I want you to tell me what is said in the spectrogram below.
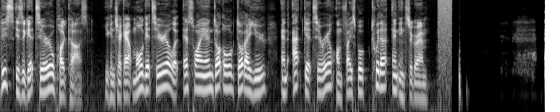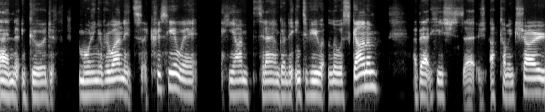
This is a Get Serial podcast. You can check out more Get Serial at syn.org.au and at Get Serial on Facebook, Twitter, and Instagram. And good morning, everyone. It's Chris here. Where here I'm today. I'm going to interview Lewis Garnham about his uh, upcoming show,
